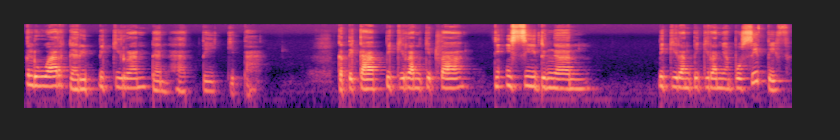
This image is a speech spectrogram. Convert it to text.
keluar dari pikiran dan hati kita. Ketika pikiran kita diisi dengan pikiran-pikiran yang positif,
